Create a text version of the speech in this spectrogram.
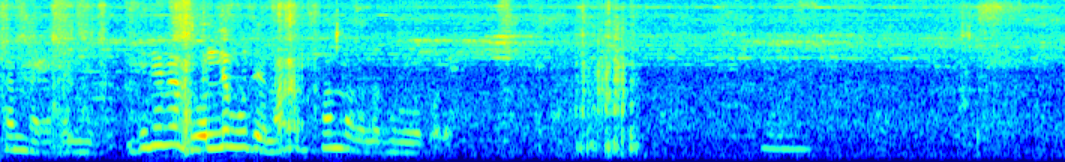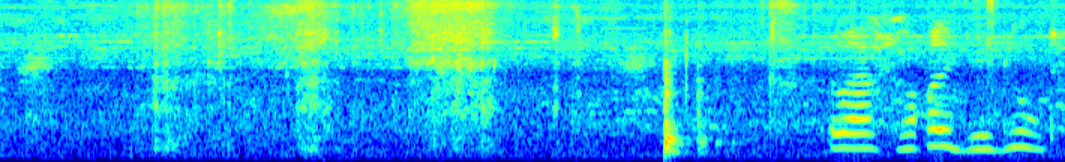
সন্ধ্যাবেলা ইয়ে। দিনের বেলা ধরলে বুঝে না সন্ধ্যাবেলা ঘুমিয়ে পড়ে। সকাল জেগে উঠে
